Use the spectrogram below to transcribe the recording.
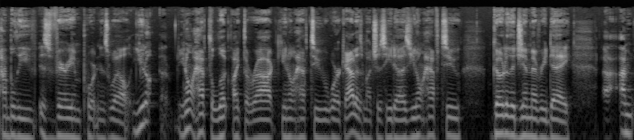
I believe is very important as well. You don't you don't have to look like the rock, you don't have to work out as much as he does, you don't have to go to the gym every day. I'm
